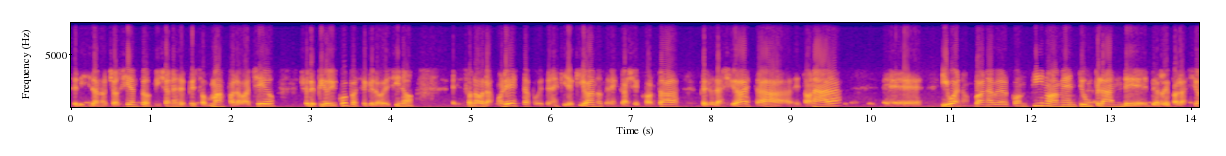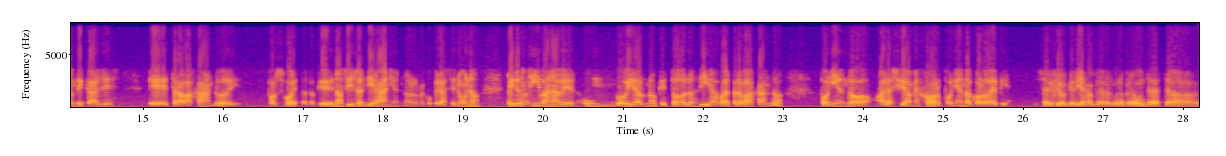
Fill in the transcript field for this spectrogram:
se licitan 800 millones de pesos más para bacheo. Yo le pido disculpas, sé que los vecinos eh, son obras molestas porque tenés que ir esquivando, tenés calles cortadas, pero la ciudad está detonada. Eh, y bueno, van a ver continuamente un plan de, de reparación de calles eh, trabajando. Y, por supuesto, lo que no se hizo en 10 años no lo recuperás en uno, pero sí van a ver un gobierno que todos los días va trabajando poniendo a la ciudad mejor, poniendo a Córdoba de pie. Sergio, ¿querías ampliar alguna pregunta? Está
